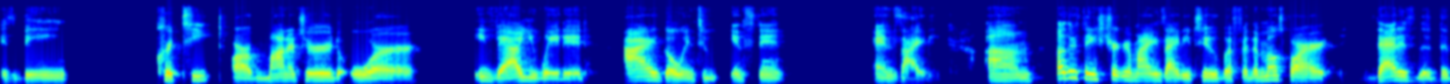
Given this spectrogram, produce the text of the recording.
is being critiqued or monitored or evaluated, I go into instant anxiety. Um, other things trigger my anxiety too, but for the most part, that is the, the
